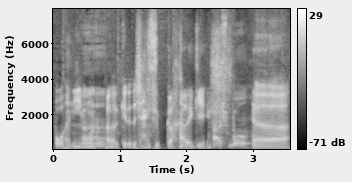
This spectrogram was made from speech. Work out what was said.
porra nenhuma. Uhum. Eu queria deixar isso claro aqui. Acho bom. Uh,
